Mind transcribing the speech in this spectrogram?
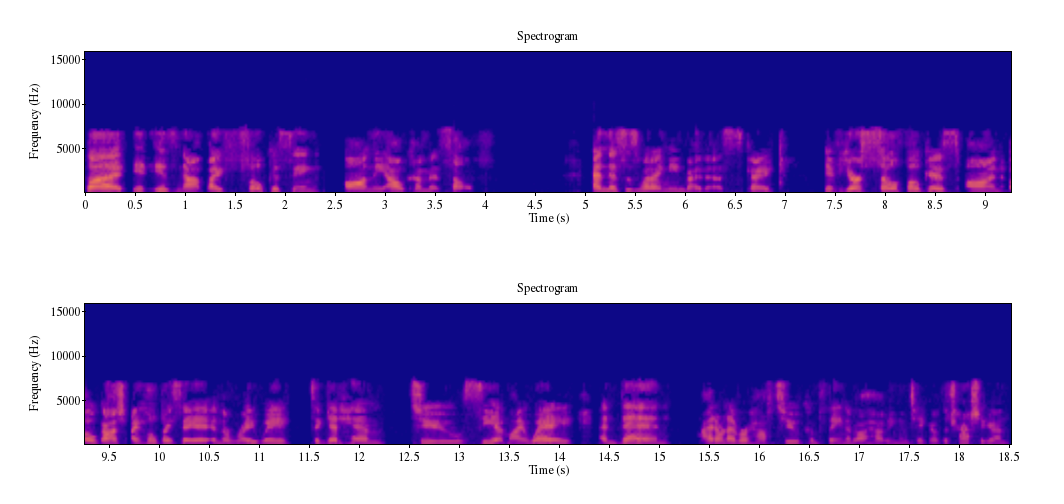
but it is not by focusing on the outcome itself. And this is what I mean by this, okay? If you're so focused on, oh gosh, I hope I say it in the right way to get him to see it my way, and then I don't ever have to complain about having him take out the trash again.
